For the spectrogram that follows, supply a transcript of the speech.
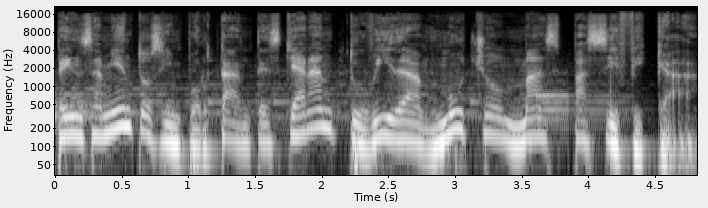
Pensamientos importantes que harán tu vida mucho más pacífica.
